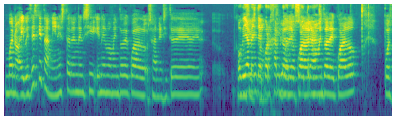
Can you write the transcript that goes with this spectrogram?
Bueno, hay veces que también estar en el, en el momento adecuado, o sea, en el sitio de... ¿cómo es Obviamente, por ejemplo, en el momento adecuado, pues,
